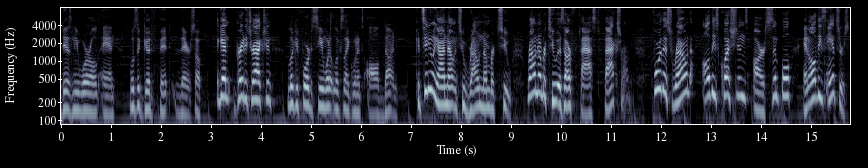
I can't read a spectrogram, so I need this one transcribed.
Disney World and was a good fit there. So, again, great attraction. Looking forward to seeing what it looks like when it's all done. Continuing on now into round number two. Round number two is our fast facts round. For this round, all these questions are simple and all these answers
